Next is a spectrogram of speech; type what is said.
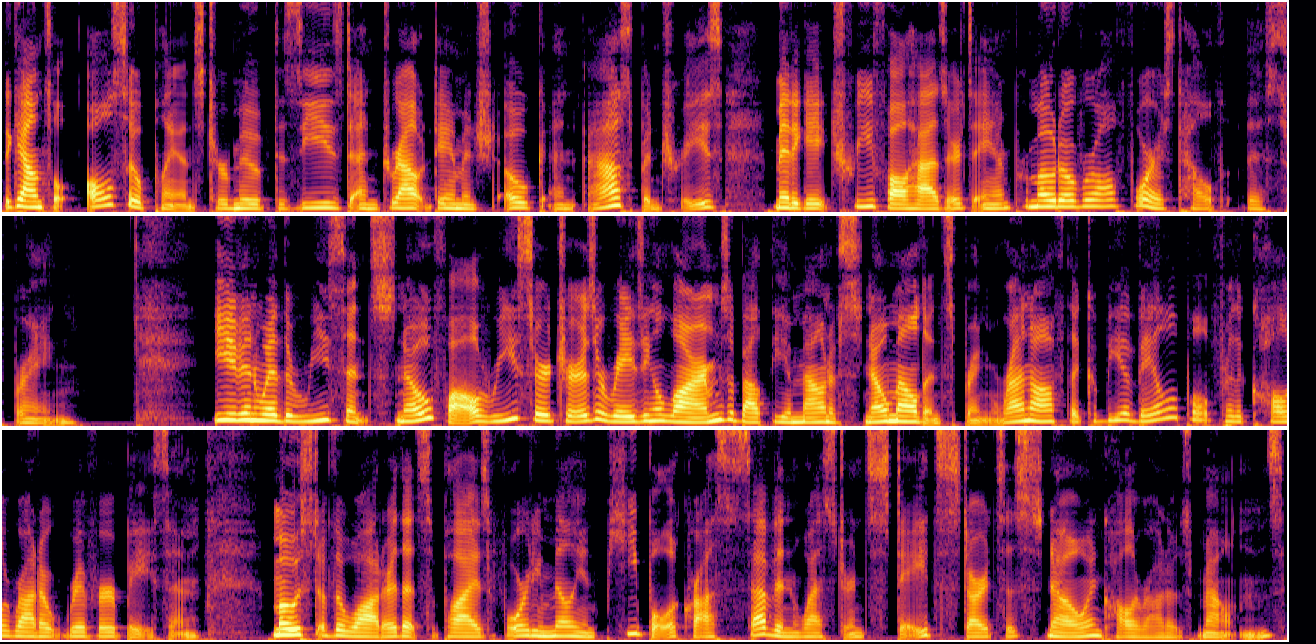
The council also plans to remove diseased and drought damaged oak and aspen trees, mitigate tree fall hazards, and promote overall forest health this spring. Even with the recent snowfall, researchers are raising alarms about the amount of snowmelt and spring runoff that could be available for the Colorado River Basin. Most of the water that supplies 40 million people across seven western states starts as snow in Colorado's mountains.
